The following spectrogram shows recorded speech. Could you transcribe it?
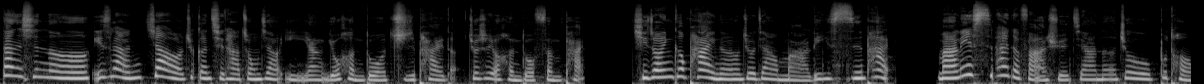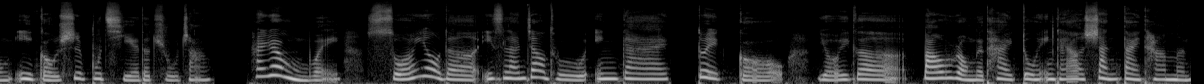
但是呢，伊斯兰教就跟其他宗教一样，有很多支派的，就是有很多分派。其中一个派呢，就叫马利斯派。马利斯派的法学家呢，就不同意狗是不洁的主张。他认为，所有的伊斯兰教徒应该对狗有一个包容的态度，应该要善待他们。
